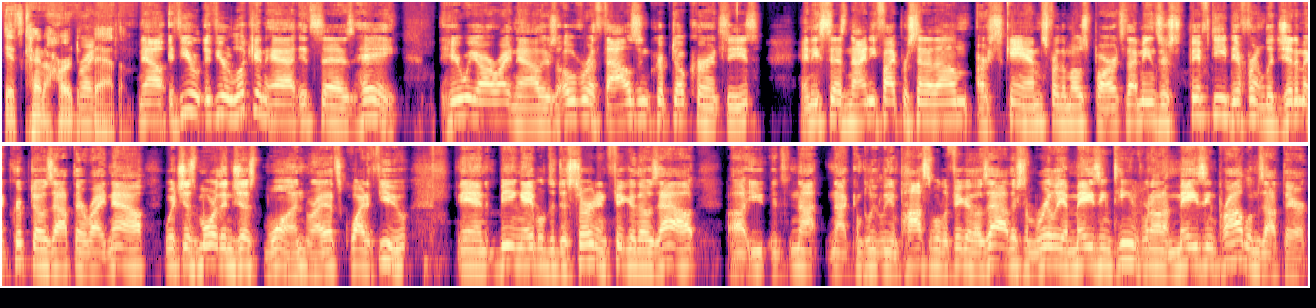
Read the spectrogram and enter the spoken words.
it's kind of hard to Right. fathom. Now, if you're if you're looking at it says, hey, here we are right now. There's over a thousand cryptocurrencies. And he says 95% of them are scams for the most part. So that means there's 50 different legitimate cryptos out there right now, which is more than just one, right? That's quite a few. And being able to discern and figure those out, uh, you, it's not, not completely impossible to figure those out. There's some really amazing teams working on amazing problems out there.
